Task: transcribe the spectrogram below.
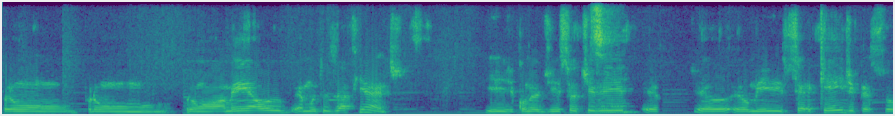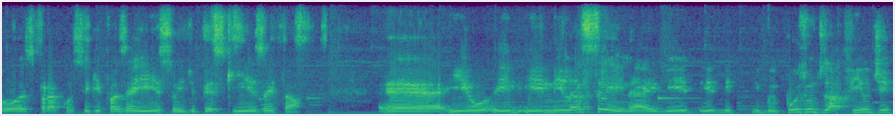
para um, um, um homem é, é, muito desafiante. E, como eu disse, eu tive. Eu, eu, eu me cerquei de pessoas para conseguir fazer isso, e de pesquisa e tal. É, e, eu, e, e, me lancei, né? E me, e, e me pus um desafio de,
